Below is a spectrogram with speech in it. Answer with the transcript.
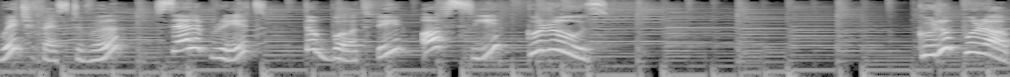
Which festival celebrates the birthday of Sikh Gurus? Guru Purab.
